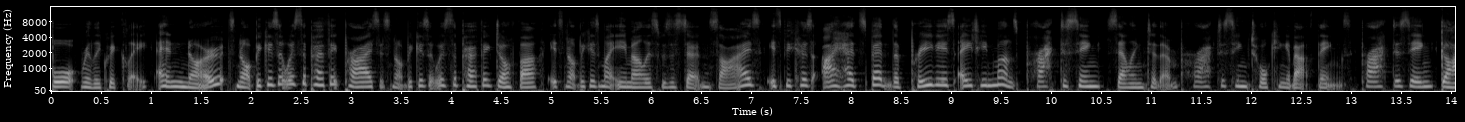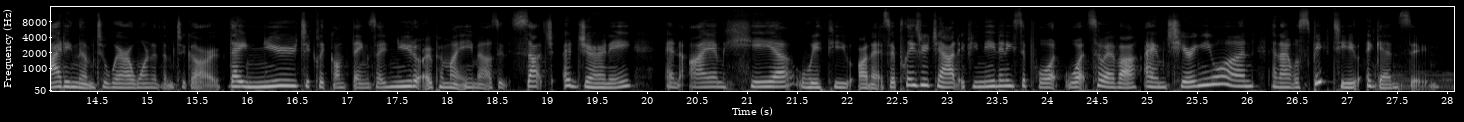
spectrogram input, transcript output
bought really quickly. And no, it's not because it was the perfect price. It's not because it was the perfect offer. It's not because my email list was a certain size. It's because I had spent the previous 18 months practicing selling to them, practicing talking about things, practicing guiding them to where I wanted them to go. They knew to click on things, they knew to open my emails. It's such a journey and I am here with you on it. So please reach out if you need any support whatsoever. I am cheering you on and I will speak to you again soon.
